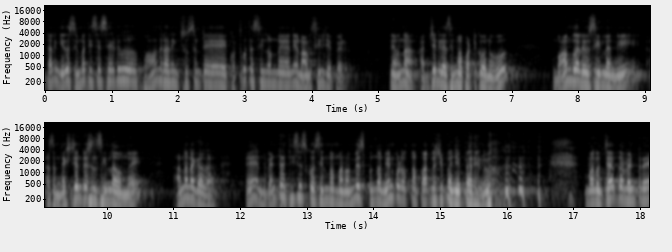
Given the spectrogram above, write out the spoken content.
డార్లింగ్ ఏదో సినిమా తీసేసాడు బాగుంది డార్లింగ్ చూస్తుంటే కొత్త కొత్త సీన్లు ఉన్నాయని నాలుగు సీన్లు చెప్పాడు. నేను అన్నా అర్జెంట్గా సినిమా పట్టుకో నువ్వు. మామూలుగా లేవు సీన్లన్నీ అసలు నెక్స్ట్ జనరేషన్ సీన్లా ఉన్నాయి. అన్నాను కదా. వెంటనే తీసేసుకో సినిమా మనం అమ్మేసుకుందాం నేను కూడా వస్తాను పార్ట్నర్షిప్ అని చెప్పాను నేను. మనం చేద్దాం వెంటనే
